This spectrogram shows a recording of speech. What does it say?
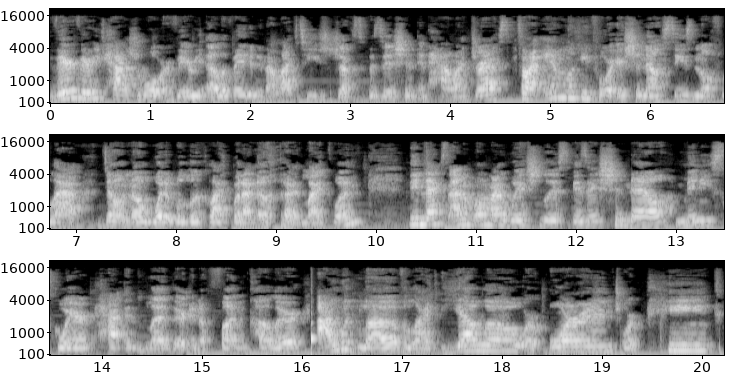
very, very casual or very elevated, and I like to use juxtaposition in how I dress. So I am looking for a Chanel seasonal flap. Don't know what it would look like, but I know that I'd like one. The next item on my wish list is a Chanel mini square patent leather in a fun color. I would love like yellow or orange or pink.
